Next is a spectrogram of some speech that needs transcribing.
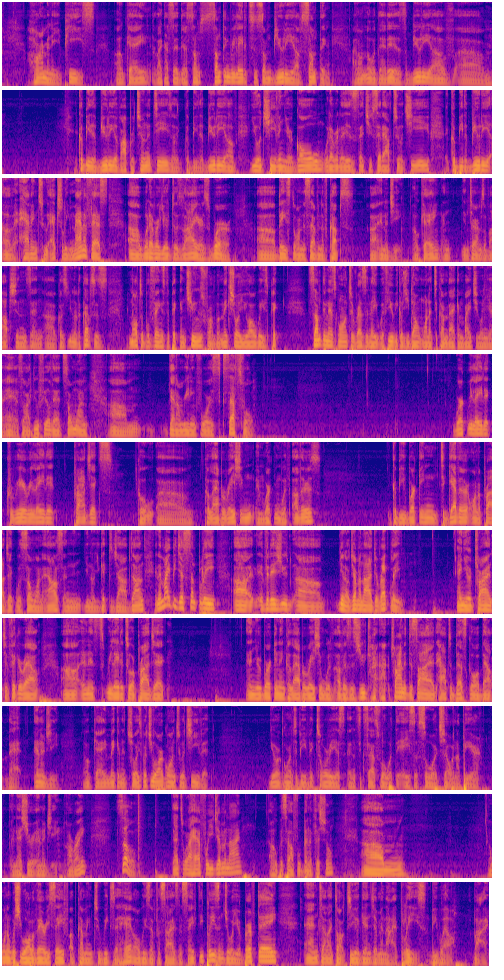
harmony, peace. Okay, like I said, there's some something related to some beauty of something. I don't know what that is. The beauty of um, it could be the beauty of opportunities, or it could be the beauty of you achieving your goal, whatever it is that you set out to achieve. It could be the beauty of having to actually manifest uh, whatever your desires were uh, based on the Seven of Cups uh, energy, okay? And in terms of options, and because, uh, you know, the cups is multiple things to pick and choose from, but make sure you always pick something that's going to resonate with you because you don't want it to come back and bite you in your ass. So I do feel that someone um, that I'm reading for is successful. Work related, career related projects, co- uh, collaboration, and working with others. It could be working together on a project with someone else, and you know you get the job done. And it might be just simply, uh, if it is you, uh, you know, Gemini directly, and you're trying to figure out, uh, and it's related to a project, and you're working in collaboration with others, is you try, trying to decide how to best go about that energy, okay, making a choice, but you are going to achieve it. You're going to be victorious and successful with the Ace of Swords showing up here, and that's your energy, all right? So, that's what I have for you, Gemini. I hope it's helpful, beneficial. Um, I want to wish you all a very safe upcoming two weeks ahead. Always emphasizing safety. Please enjoy your birthday. And until I talk to you again, Gemini, please be well. Bye.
